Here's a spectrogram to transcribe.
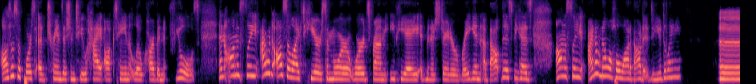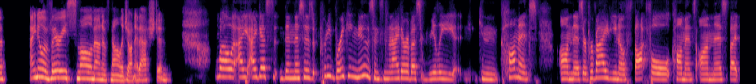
also supports a transition to high octane, low carbon fuels. And honestly, I would also like to hear some more words from EPA Administrator Regan about this because honestly, I don't know a whole lot about it. Do you, Delaney? Uh, I know a very small amount of knowledge on it, Ashton. Well, I, I, guess then this is pretty breaking news since neither of us really can comment on this or provide, you know, thoughtful comments on this. But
